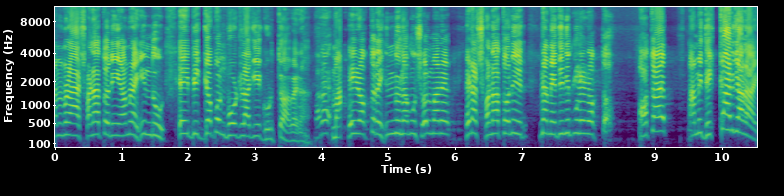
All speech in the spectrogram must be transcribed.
আমরা সনাতনী আমরা হিন্দু এই বিজ্ঞাপন বোর্ড লাগিয়ে ঘুরতে হবে না। এই রক্তটা হিন্দু না মুসলমানের? এটা সনাতনীর না মেদিনীপুরের রক্ত? অতএব আমি ধিক্কার জানাই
